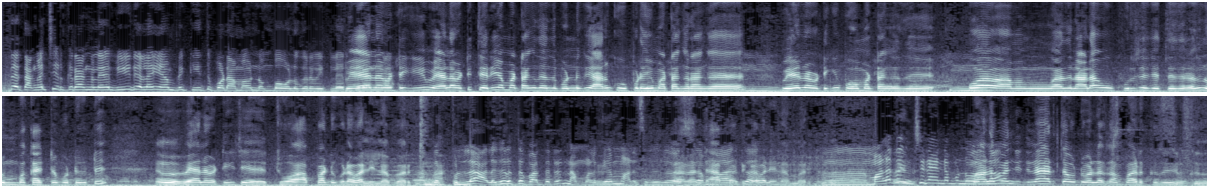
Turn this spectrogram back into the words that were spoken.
இந்த தங்கச்சி இருக்கிறாங்களே வீடெல்லாம் ஏன் அப்படி கீத்து போடாம ரொம்ப ஒழுகுற வீட்டுல வேலை இருக்கு வெட்டிக்கு வேலை வெட்டி தெரிய மாட்டாங்குது. அந்த பொண்ணுக்கு யாரும் கூப்பிடவே மாட்டாங்கிறாங்க. வேலை வெட்டிக்கும் போக மாட்டாங்குது. போ அதனால புருஷன் செத்ததுல ரொம்ப கஷ்டப்பட்டுக்கிட்டு வேலை வெட்டிக்கு செ- சாப்பாட்டு கூட வழி இல்லாம அந்த இருக்குமா புள்ள அழுகிறத பார்த்துட்டு நம்மளுக்கே மனசுக்கு சாப்பாட்டுக்கே இருக்கு? வழி இல்லாம இருக்கு. மழை பெஞ்சுன்னா என்ன பண்ணுவாங்க? மழை பெஞ்சிட்டுனா அடுத்த வீட்டு வேலை தான் படுக்குது இருக்குது.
